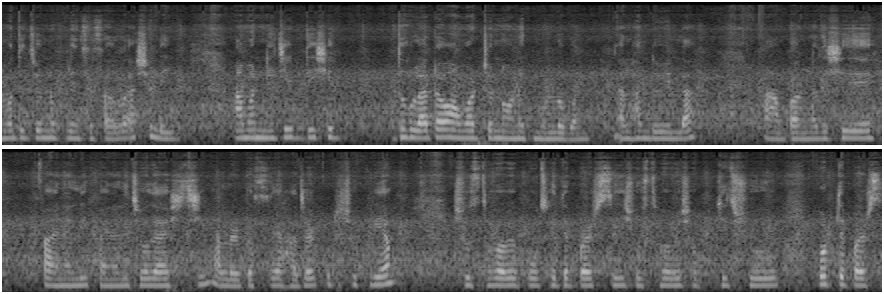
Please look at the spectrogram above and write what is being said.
আমাদের জন্য প্রিন্সেস হাউস। আসলেই, আমার নিজের দেশের ধোলাটাও আমার জন্য অনেক মূল্যবান। আলহামদুলিল্লাহ বাংলাদেশে ফাইনালি ফাইনালি চলে আসছি। আল্লাহর কাছে হাজার কোটি শুক্রিয়া। সুস্থভাবে পৌঁছাতে পারছি, সুস্থভাবে সব কিছু করতে পারছি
